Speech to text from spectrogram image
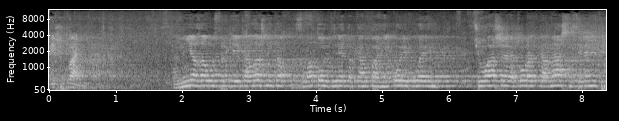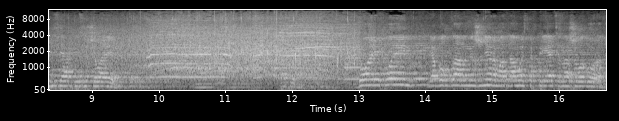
движет вами? Меня зовут Сергей Калашников, золотой директор компании Oriflame, Чувашия, город Канаш, население 50 тысяч человек. Спасибо. До Oriflame я был главным инженером одного из предприятий нашего города.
